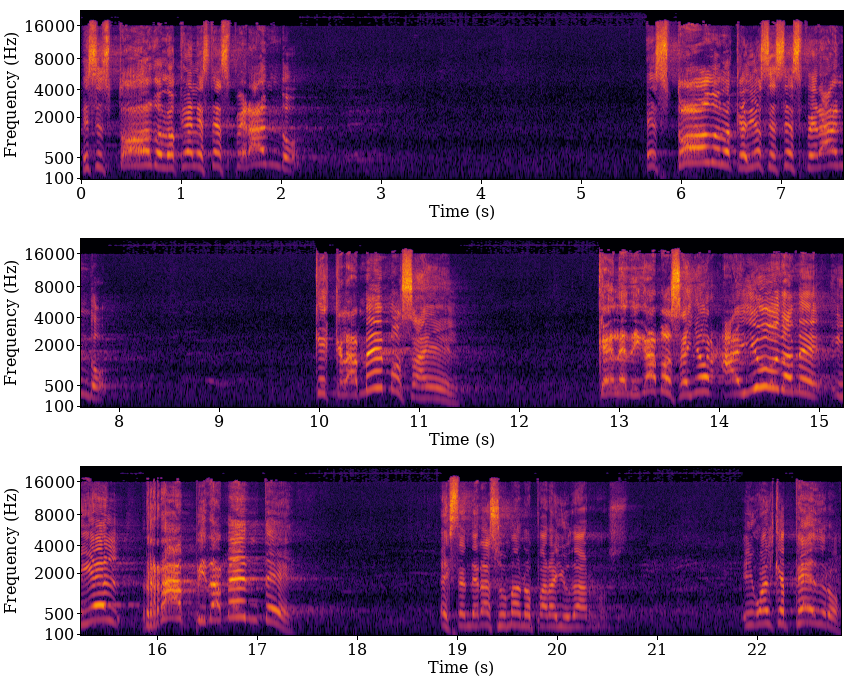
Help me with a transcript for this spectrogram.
Eso es todo lo que Él está esperando. Es todo lo que Dios está esperando. Que clamemos a Él. Que le digamos, Señor, ayúdame. Y Él rápidamente extenderá su mano para ayudarnos. Igual que Pedro,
